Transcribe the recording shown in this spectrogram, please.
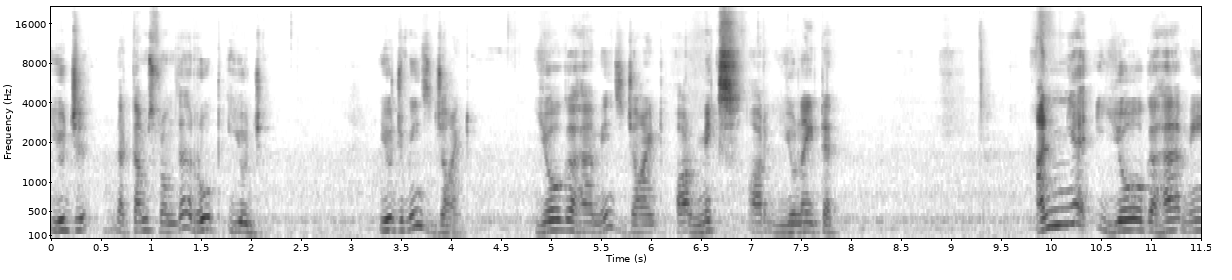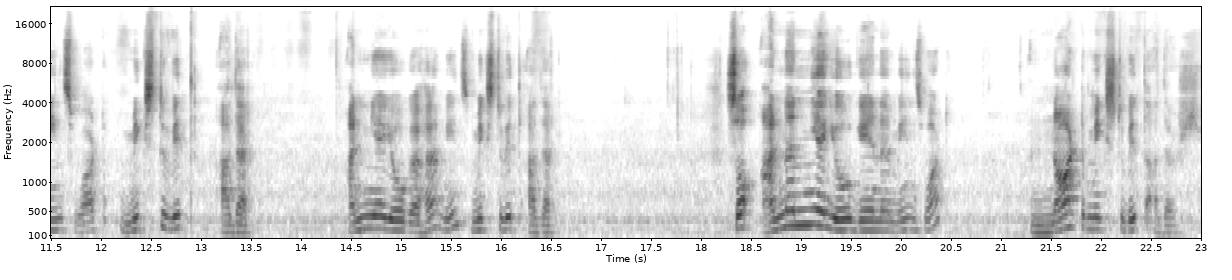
Yuj that comes from the root yuj. Yuj means joint. Yoga means joint or mix or united anya yoga means what? Mixed with other. Anya yoga means mixed with other. So ananya yogena means what? Not mixed with others.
